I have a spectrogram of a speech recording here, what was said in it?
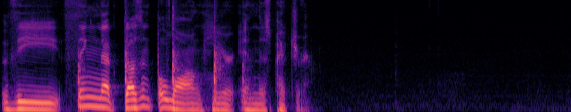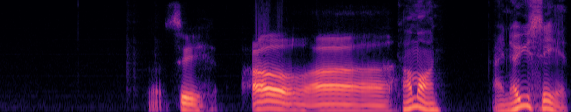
the thing that doesn't belong here in this picture? Let's see. Oh, uh, Come on. I know you see it.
